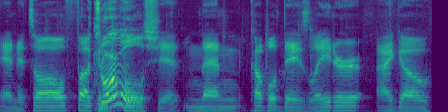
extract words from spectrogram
and it's all fucking normal. bullshit. And then a couple days later, I go,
